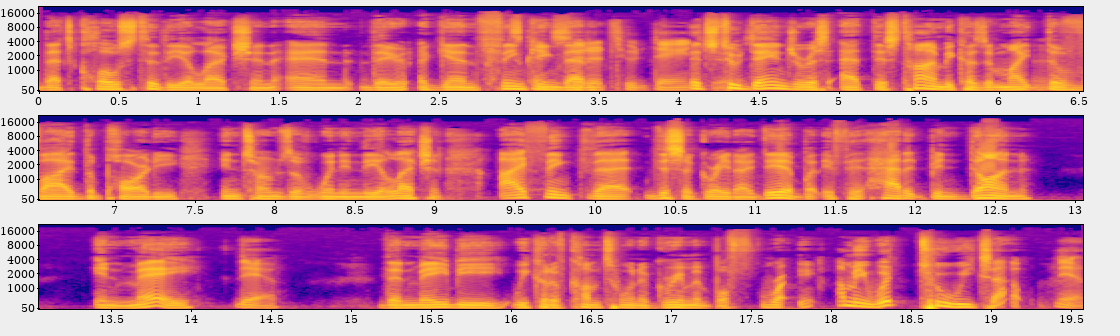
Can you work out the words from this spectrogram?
that's close to the election, and they're again thinking that considered it- too it's too dangerous. dangerous at this time because it might mm. divide the party in terms of winning the election. I think that this is a great idea, but if it had it been done in May, Yeah. then maybe we could have come to an agreement before. I mean, we're two weeks out. Yeah.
